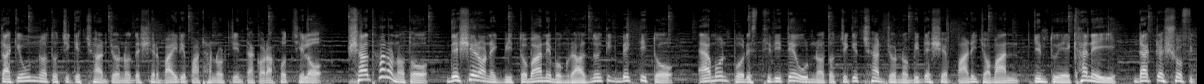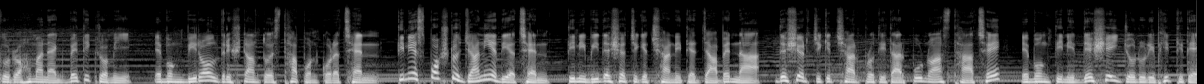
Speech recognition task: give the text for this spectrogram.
তাকে উন্নত চিকিৎসার জন্য দেশের বাইরে পাঠানোর চিন্তা করা হচ্ছিল। সাধারণত দেশের অনেক বিত্তবান এবং রাজনৈতিক ব্যক্তিত্ব এমন পরিস্থিতিতে উন্নত চিকিৎসার জন্য বিদেশে পাড়ি জমান। কিন্তু এখানেই ডাক্তার শফিকুর রহমান এক ব্যতিক্রমী এবং বিরল দৃষ্টান্ত স্থাপন করেছেন। তিনি স্পষ্ট জানিয়ে দিয়েছেন, তিনি বিদেশে চিকিৎসা নিতে যাবেন না। দেশের চিকিৎসার প্রতি তার পূর্ণ আস্থা আছে এবং তিনি দেশেই জরুরি ভিত্তিতে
